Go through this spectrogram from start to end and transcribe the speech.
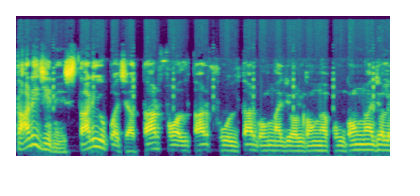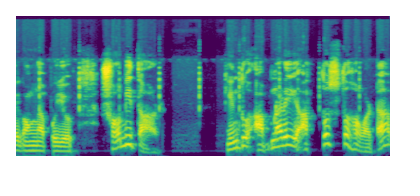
তারই জিনিস, তারই উপাচার, তার ফল, তার ফুল, তার গঙ্গা জল, গঙ্গা গঙ্গা জলে গঙ্গা পুজো, সবই তার। কিন্তু আপনার এই আত্মস্থ হওয়াটা,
